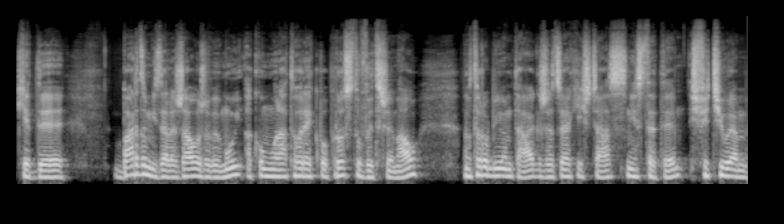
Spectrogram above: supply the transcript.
kiedy bardzo mi zależało, żeby mój akumulatorek po prostu wytrzymał, no to robiłem tak, że co jakiś czas niestety świeciłem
